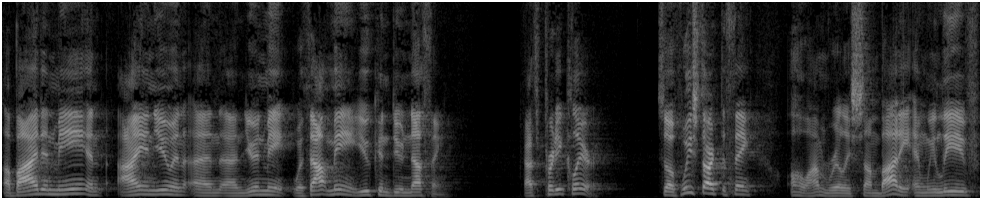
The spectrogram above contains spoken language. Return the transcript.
Abide in me, and I in you, and, and, and you in me. Without me, you can do nothing. That's pretty clear. So if we start to think, oh, I'm really somebody, and we leave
